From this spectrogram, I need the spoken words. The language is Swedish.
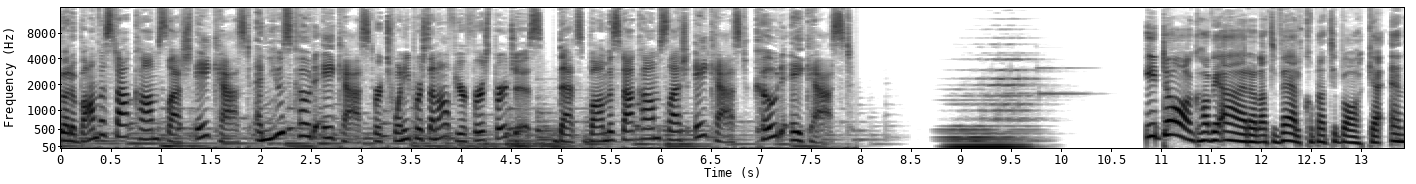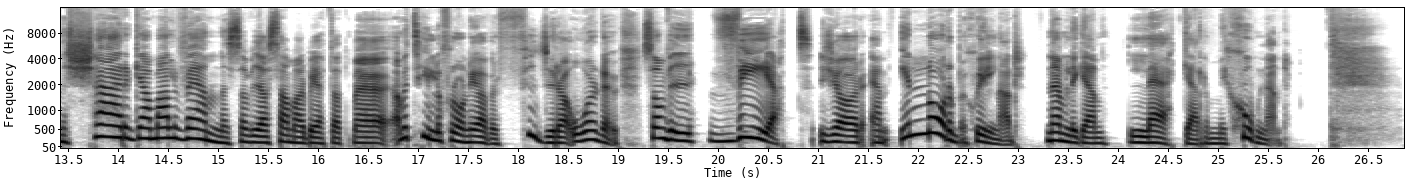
Go to bombas.com slash ACAST and use code ACAST for 20% off your first purchase. That's bombas.com slash ACAST, code ACAST. Idag har vi äran att välkomna tillbaka en kär gammal vän som vi har samarbetat med, ja, med till och från i över fyra år nu, som vi vet gör en enorm skillnad, nämligen Läkarmissionen.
